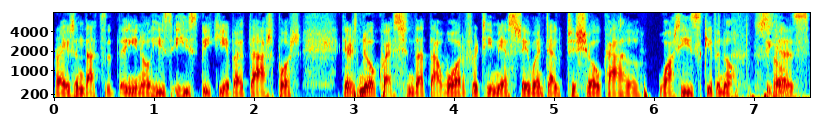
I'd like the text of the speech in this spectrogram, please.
Right, and that's you know he's he's speaking about that, but there's no question that that Waterford team yesterday went out to show Cahill what he's given up because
